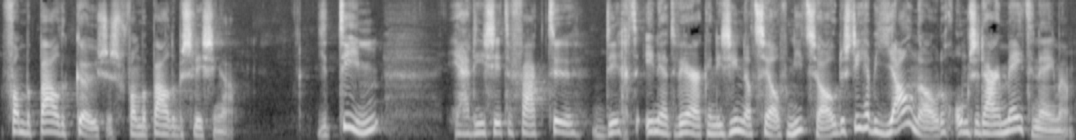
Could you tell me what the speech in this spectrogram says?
van bepaalde keuzes, van bepaalde beslissingen. Je team, ja, die zitten vaak te dicht in het werk en die zien dat zelf niet zo. Dus die hebben jou nodig om ze daar mee te nemen.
